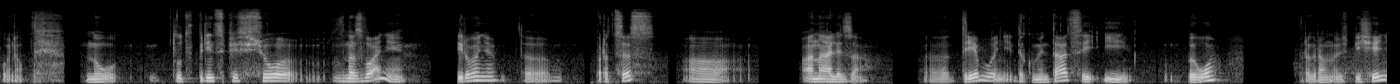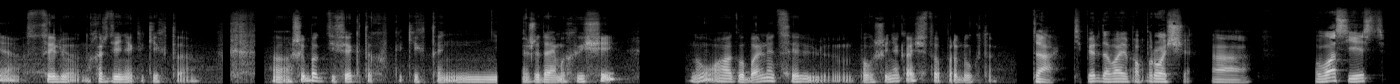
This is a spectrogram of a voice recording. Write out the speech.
Понял. Ну, тут, в принципе, все в названии. Тестирование – это процесс э, анализа требований, документации и ПО, программного обеспечения, с целью нахождения каких-то э, ошибок, дефектов, каких-то неожидаемых вещей. Ну, а глобальная цель – повышение качества продукта. Так, теперь давай попроще. А, у вас есть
